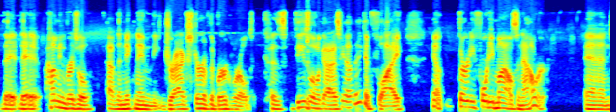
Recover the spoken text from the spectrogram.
the, the hummingbirds will have the nickname the dragster of the bird world because these little guys, yeah, they can fly, you know, 30, 40 miles an hour. And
